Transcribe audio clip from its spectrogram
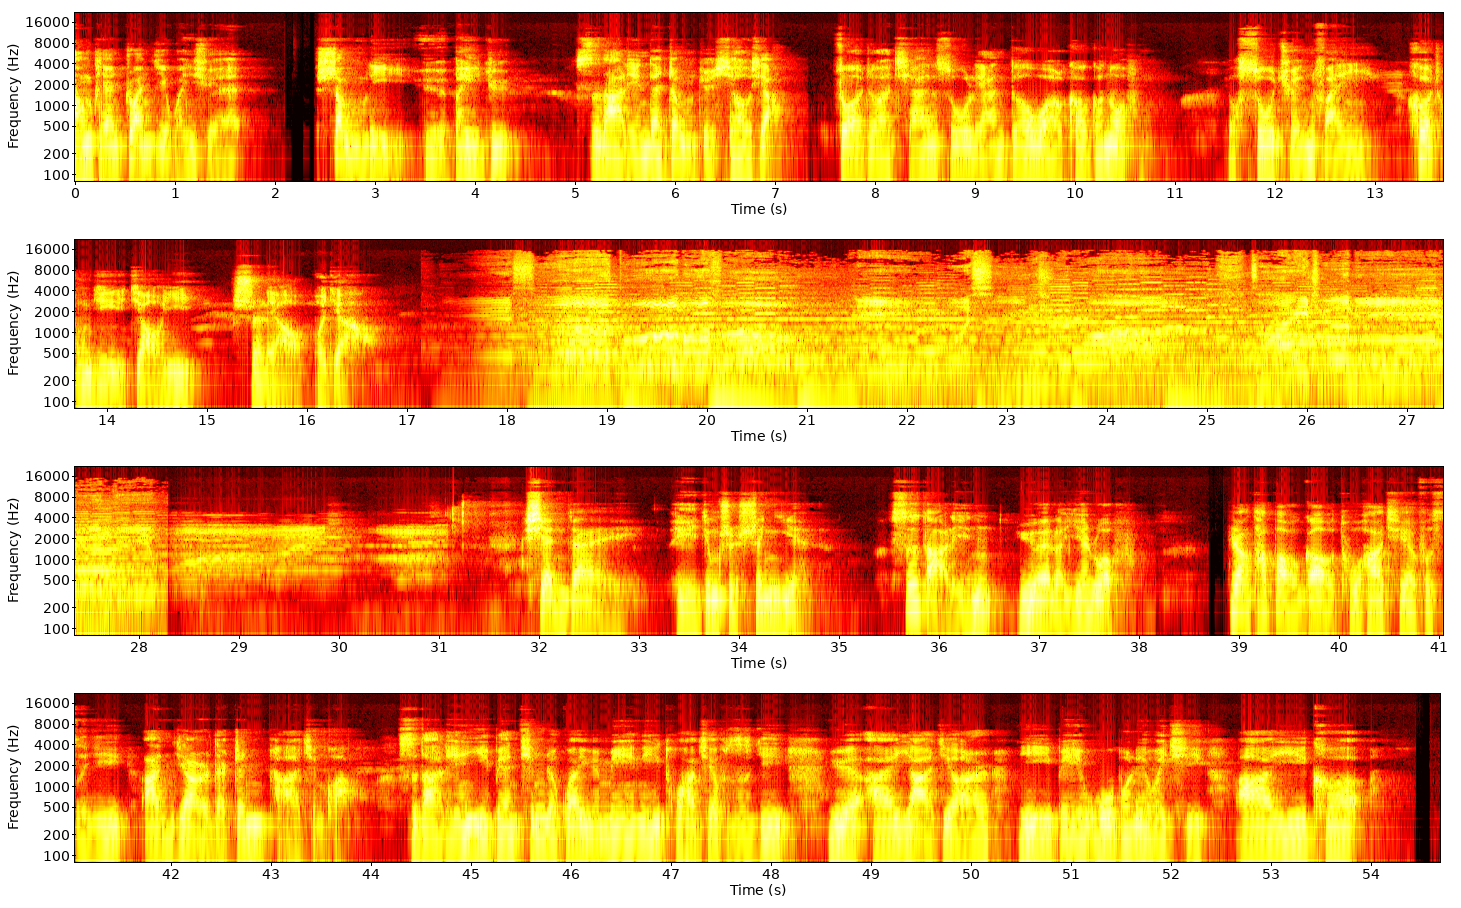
长篇传记文学《胜利与悲剧》，斯大林的政治肖像，作者前苏联德沃尔科格诺夫，由苏群翻译，贺崇济教译，事了不讲。在这明现在已经是深夜，斯大林约了叶若夫，让他报告图哈切夫斯基案件的侦查情况。斯大林一边听着关于米尼图哈切夫斯基、约埃亚吉尔、伊比乌波列维奇、阿伊科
